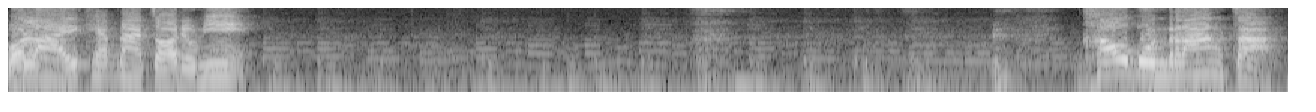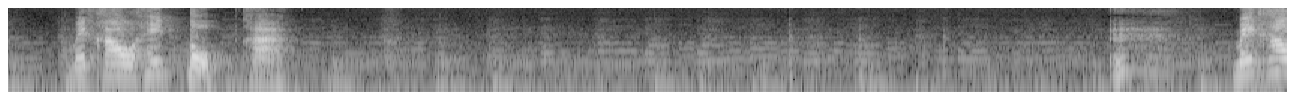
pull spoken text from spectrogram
บอลไลน์แคปหน้าจอเดี๋ยวนี้เข้าบนร่างจ้ะ ไม่เข้าให้ตบค่ะ ไม่เข้า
